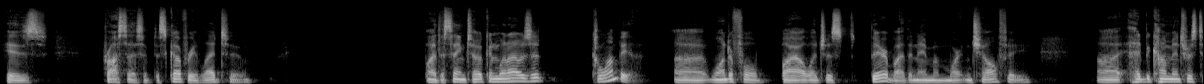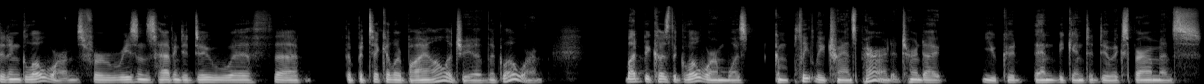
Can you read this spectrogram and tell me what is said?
his process of discovery led to. By the same token, when I was at Columbia, a wonderful biologist there by the name of Martin Chalfie uh, had become interested in glowworms for reasons having to do with uh, the particular biology of the glowworm. But because the glowworm was completely transparent, it turned out you could then begin to do experiments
